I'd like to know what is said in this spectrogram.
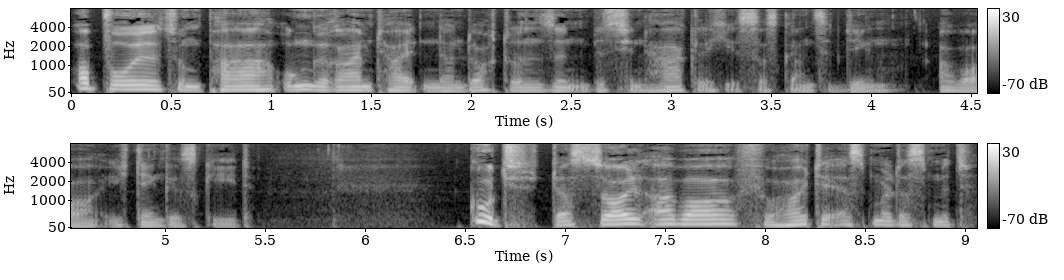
obwohl so ein paar Ungereimtheiten dann doch drin sind. Ein bisschen hakelig ist das ganze Ding. Aber ich denke, es geht. Gut, das soll aber für heute erstmal das mit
